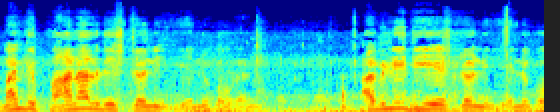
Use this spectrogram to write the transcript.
మంది పానాలు తీసుకొని ఎన్నుకోకండి. అవినీతి చేసిన ఎన్నుకో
